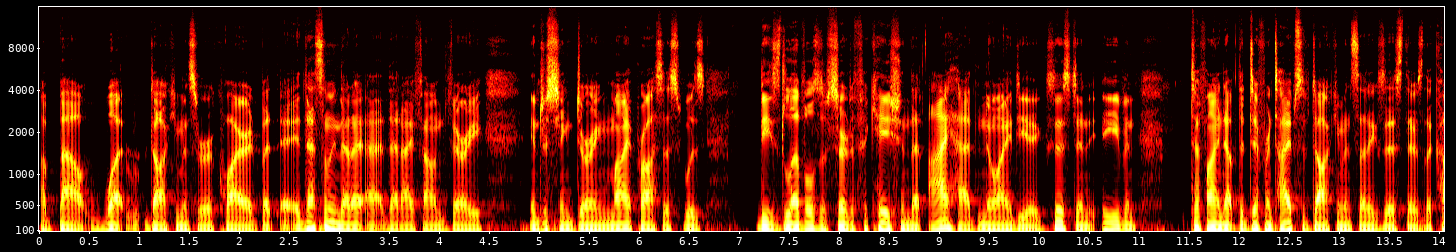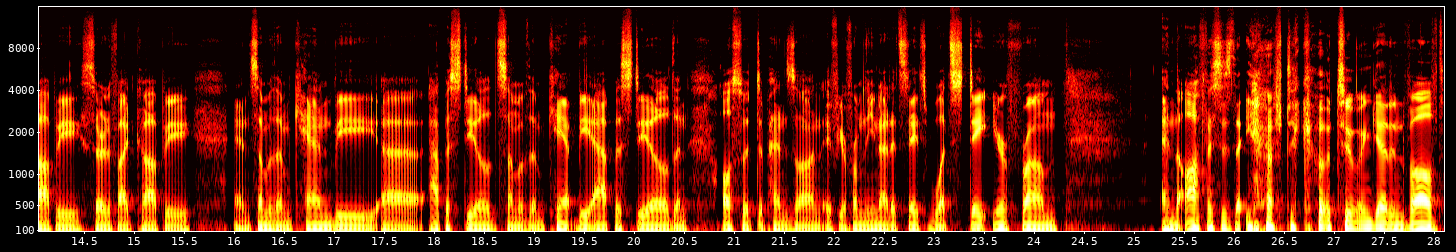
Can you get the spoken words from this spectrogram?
about what documents are required. But uh, that's something that I, uh, that I found very interesting during my process was these levels of certification that I had no idea existed. Even to find out the different types of documents that exist. There's the copy, certified copy, and some of them can be uh, apostilled, some of them can't be apostilled. And also, it depends on if you're from the United States, what state you're from and the offices that you have to go to and get involved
